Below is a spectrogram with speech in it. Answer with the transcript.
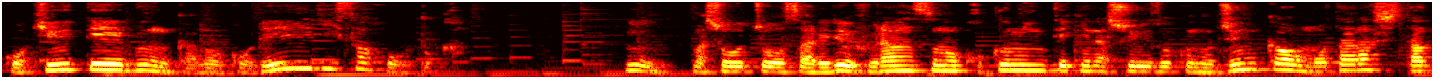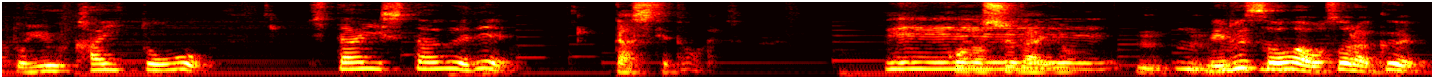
こう宮廷文化のこう礼儀作法とかに、まあ、象徴されるフランスの国民的な習俗の循化をもたらしたという回答を期待した上で出してたわけです。えーこの主題を。で、ルソーはおそらく、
